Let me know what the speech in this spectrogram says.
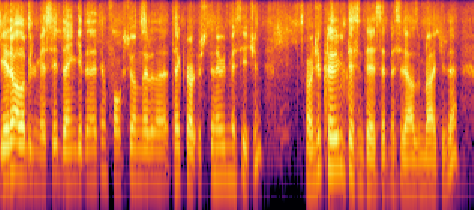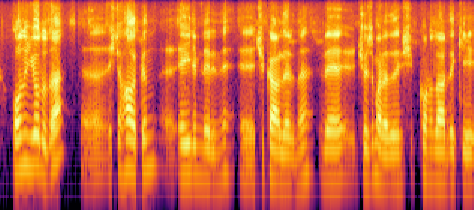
geri alabilmesi, denge denetim fonksiyonlarını tekrar üstlenebilmesi için önce kredibilitesini tesis etmesi lazım belki de. Onun yolu da e, işte halkın eğilimlerini, e, çıkarlarını ve çözüm aradığı konulardaki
